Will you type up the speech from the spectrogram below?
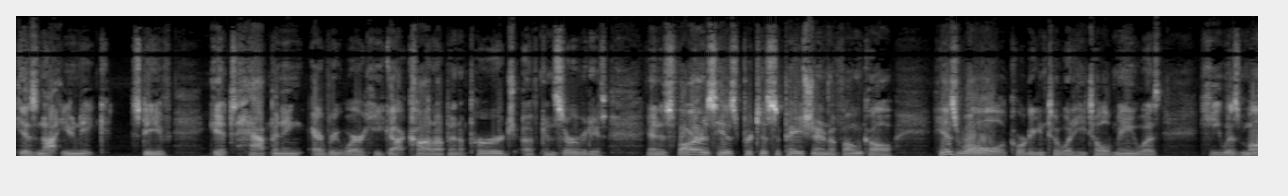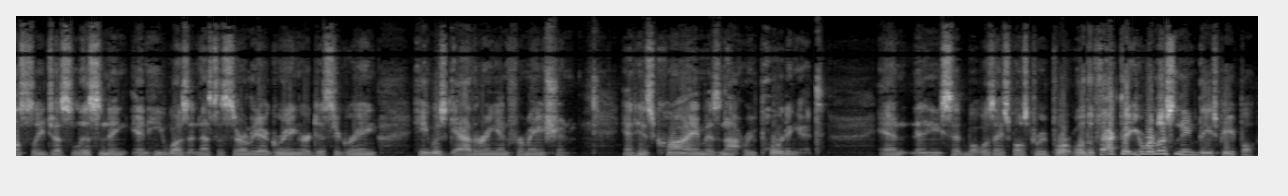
is not unique, Steve it's happening everywhere. He got caught up in a purge of conservatives. And as far as his participation in a phone call, his role, according to what he told me, was he was mostly just listening and he wasn't necessarily agreeing or disagreeing. He was gathering information. And his crime is not reporting it. And, and he said, What was I supposed to report? Well, the fact that you were listening to these people.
